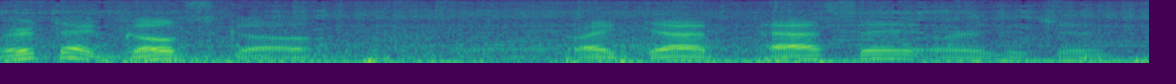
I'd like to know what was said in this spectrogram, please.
Where'd that ghost go? Like, did I pass it, or is it just...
